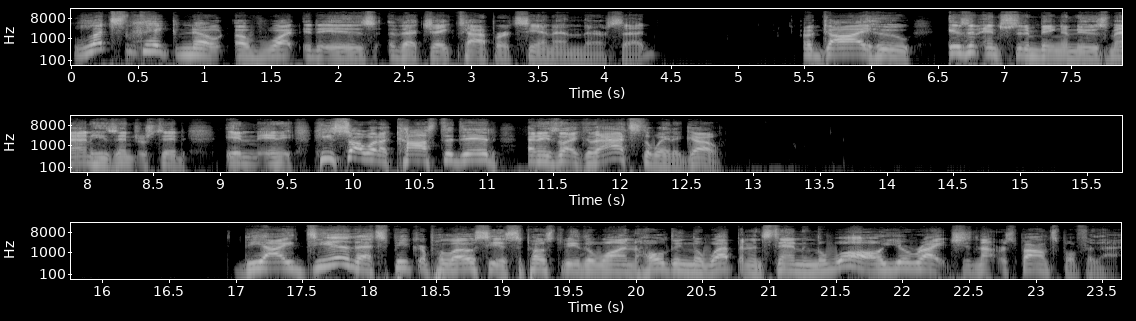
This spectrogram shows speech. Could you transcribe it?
Let's take note of what it is that Jake Tapper at CNN there said. A guy who isn't interested in being a newsman. He's interested in, in he saw what Acosta did, and he's like, that's the way to go. The idea that Speaker Pelosi is supposed to be the one holding the weapon and standing the wall, you're right. She's not responsible for that.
